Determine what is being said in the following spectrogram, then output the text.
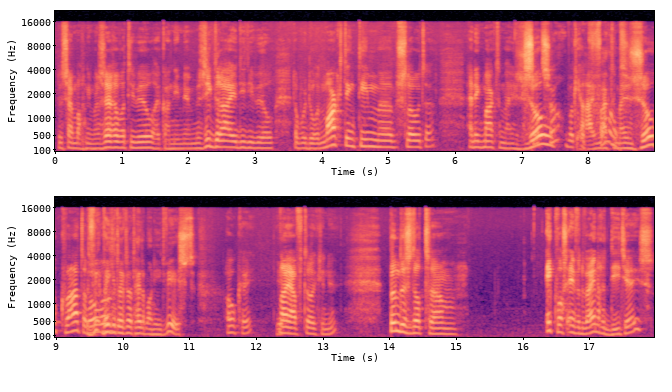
Dus hij mag niet meer zeggen wat hij wil, hij kan niet meer muziek draaien die hij wil. Dat wordt door het marketingteam eh, besloten. En ik maakte mij zo? Wat ja, ik maakte mij zo kwaad Dus erover. weet je dat ik dat helemaal niet wist? Oké. Nou ja, vertel ik je nu. Punt is dat ehm, ik was een van de weinige DJ's,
